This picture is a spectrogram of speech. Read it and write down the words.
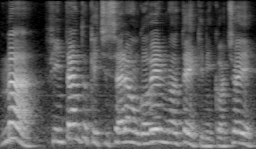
Ma fin tanto che ci sarà un governo tecnico cioè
